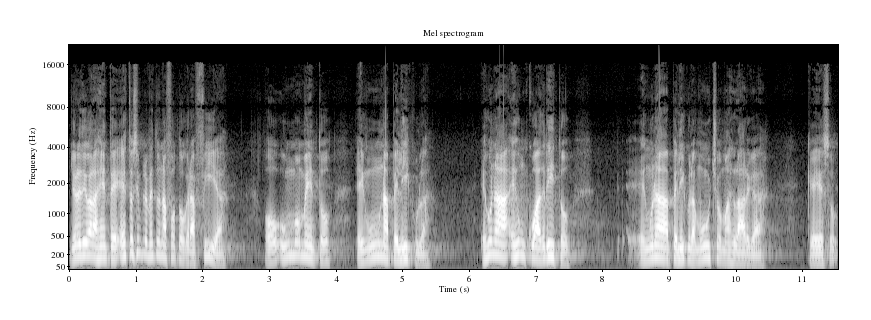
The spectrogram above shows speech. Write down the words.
Yo le digo a la gente, esto es simplemente una fotografía o un momento en una película. Es, una, es un cuadrito en una película mucho más larga que eso.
